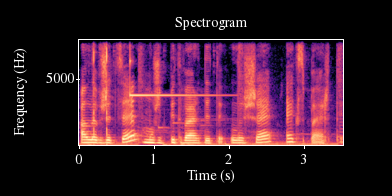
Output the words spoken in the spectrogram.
Але вже це можуть підтвердити лише експерти.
